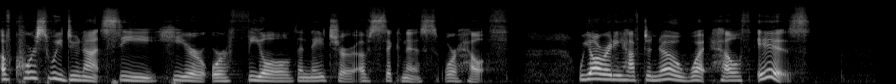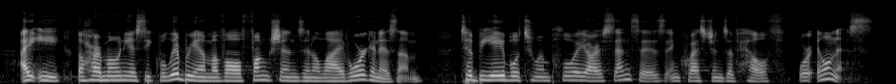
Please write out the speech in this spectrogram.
Of course, we do not see, hear, or feel the nature of sickness or health. We already have to know what health is, i.e., the harmonious equilibrium of all functions in a live organism, to be able to employ our senses in questions of health or illness.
